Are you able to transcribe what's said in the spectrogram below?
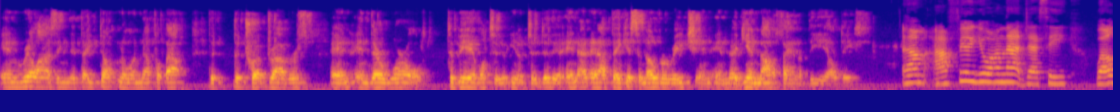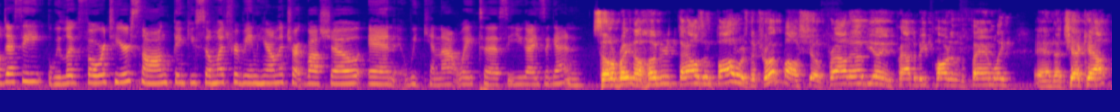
and realizing that they don't know enough about the, the truck drivers and, and their world to be able to, you know, to do that. And, and I think it's an overreach and, and again, not a fan of the ELDs. Um, I feel you on that, Jesse. Well, Jesse, we look forward to your song. Thank you so much for being here on the Truck Boss Show, and we cannot wait to see you guys again. Celebrating 100,000 followers, the Truck Boss Show. Proud of you and proud to be part of the family. And uh, check out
